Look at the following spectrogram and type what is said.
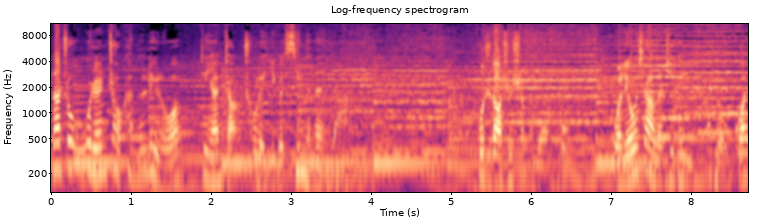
那株无人照看的绿萝，竟然长出了一个新的嫩芽。不知道是什么缘故，我留下了这个与他有关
